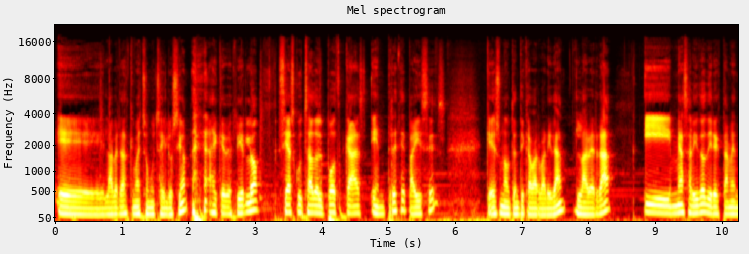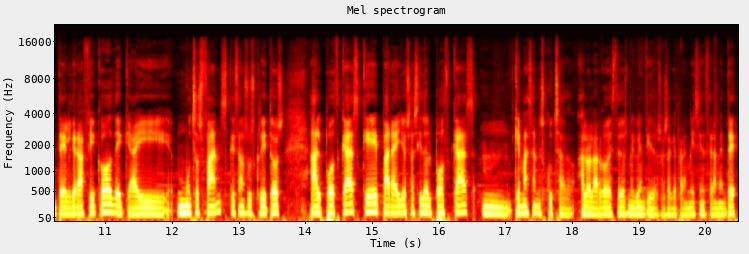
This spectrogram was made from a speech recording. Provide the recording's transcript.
Eh, la verdad que me ha hecho mucha ilusión, hay que decirlo. Se ha escuchado el podcast en 13 países, que es una auténtica barbaridad, la verdad y me ha salido directamente el gráfico de que hay muchos fans que están suscritos al podcast que para ellos ha sido el podcast mm, que más han escuchado a lo largo de este 2022. O sea que para mí sinceramente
